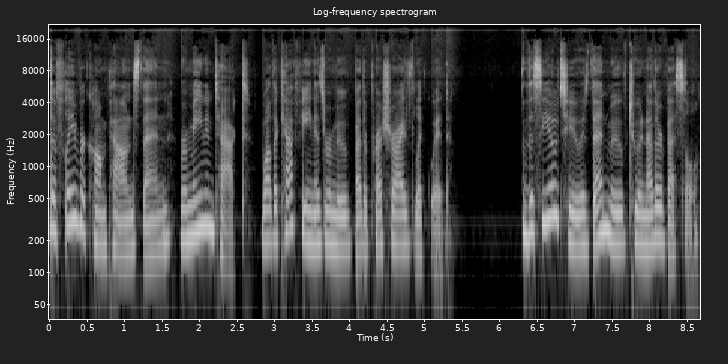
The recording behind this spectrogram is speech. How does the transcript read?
The flavor compounds, then, remain intact while the caffeine is removed by the pressurized liquid. The CO2 is then moved to another vessel,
